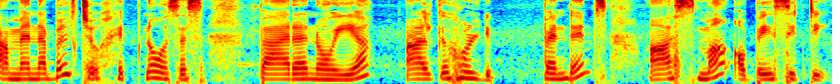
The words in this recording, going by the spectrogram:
amenable to hypnosis? Paranoia, alcohol dependence, asthma, obesity.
